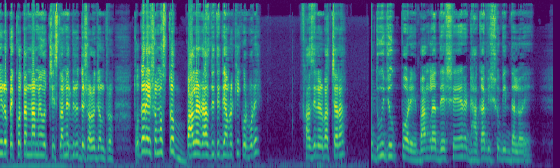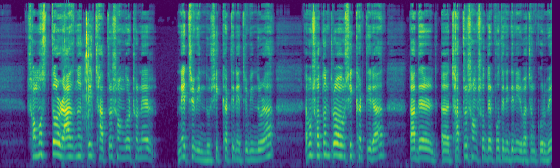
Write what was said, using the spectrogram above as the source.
নিরপেক্ষতার নামে হচ্ছে ইসলামের বিরুদ্ধে ষড়যন্ত্র, তোদের এই সমস্ত বালের রাজনীতি দিয়ে আমরা কি করব রে? ফাজিলের বাচ্চারা? দুই যুগ পরে বাংলাদেশের ঢাকা বিশ্ববিদ্যালয়ে সমস্ত রাজনৈতিক ছাত্র সংগঠনের নেতৃবৃন্দ, শিক্ষার্থী নেতৃবৃন্দরা এবং স্বতন্ত্র শিক্ষার্থীরা তাদের ছাত্র সংসদের প্রতিনিধি নির্বাচন করবে।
